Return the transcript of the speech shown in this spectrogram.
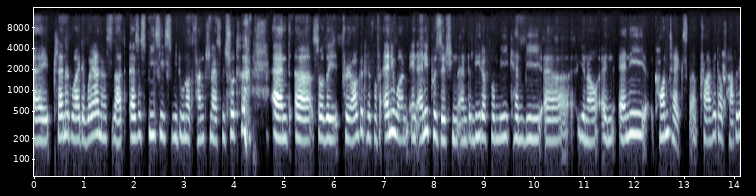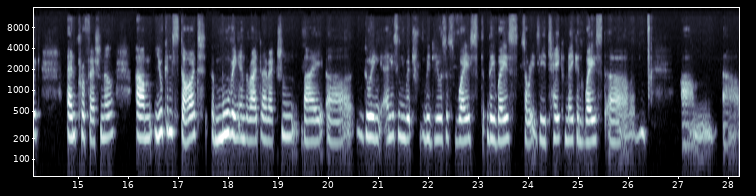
a planet-wide awareness that as a species we do not function as we should. And uh, so the prerogative of anyone in any position and the leader for me can be uh, you know in any context uh, private or public and professional. Um, you can start moving in the right direction by uh, doing anything which reduces waste the waste sorry the take make and waste uh, um, uh,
